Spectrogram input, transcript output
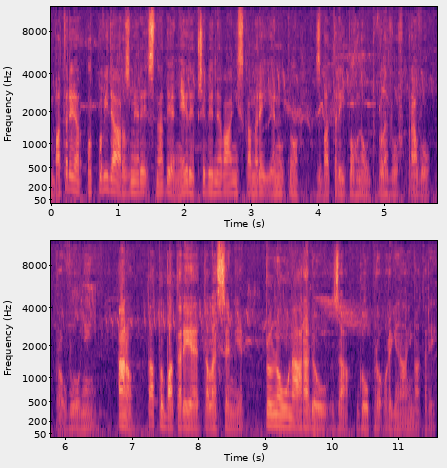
Baterie odpovídá rozměry, snad je někdy při vydávání z kamery je nutno z baterií pohnout vlevo vpravo pro uvolnění. Ano, tato baterie Telesin je plnou náhradou za GoPro originální baterii.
